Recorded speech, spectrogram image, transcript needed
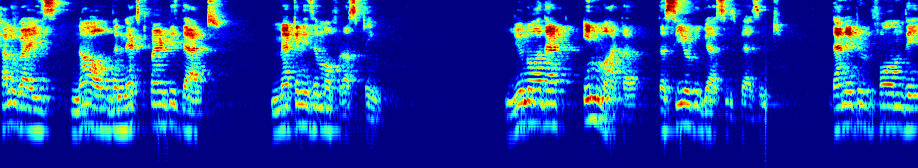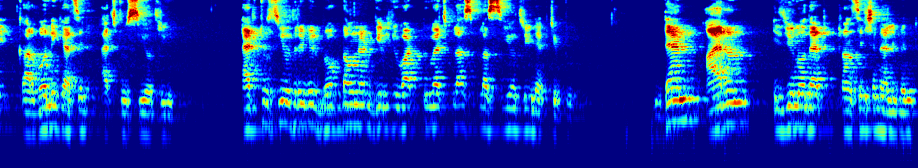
hello guys. Now the next point is that mechanism of rusting. You know that in water the CO2 gas is present. Then it will form the carbonic acid H2CO3 H2CO3 will break down and gives you what? 2H plus plus CO3 negative 2 then iron is you know that transition element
